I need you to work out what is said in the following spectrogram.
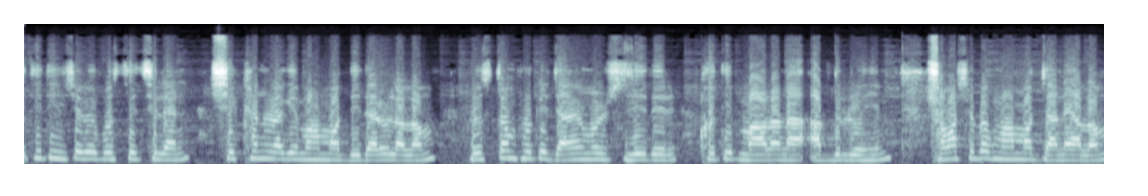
অতিথি হিসেবে উপস্থিত ছিলেন শিক্ষানুরাগী মোহাম্মদ দিদারুল আলম, রুস্তম ফকির জামে মসজিদের খতিব মাওলানা আব্দুল রহিম, সমাজসেবক মোহাম্মদ জানে আলম,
